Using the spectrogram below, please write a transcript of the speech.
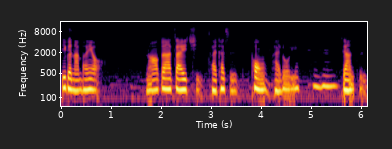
一个男朋友。然后跟他在一起，才开始碰海洛因，嗯哼，这样子。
